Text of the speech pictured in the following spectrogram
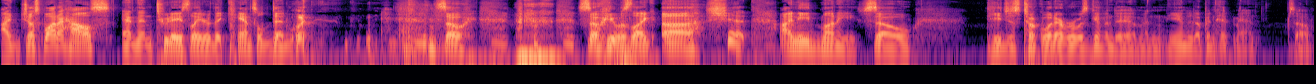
I just bought a house and then 2 days later they canceled Deadwood so so he was like uh shit I need money so he just took whatever was given to him and he ended up in Hitman so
